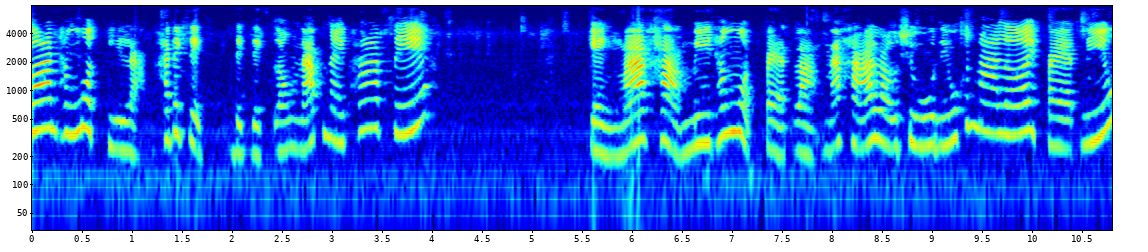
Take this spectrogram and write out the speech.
บ้านทั้งหมดกี่หลังคะเด็กๆ เด็กๆ ลองนับในภาพสิ เก่งมากค่ะ มีทั้งหมด 8 หลังนะคะ เราชูนิ้วขึ้นมาเลย 8 นิ้ว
